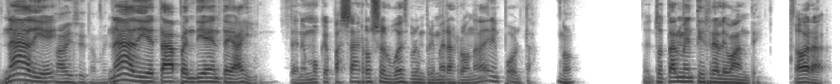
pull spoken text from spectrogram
Nadie, Ay, sí, también. nadie está pendiente. Ay, tenemos que pasar a Russell Westbrook en primera ronda. A nadie le importa. No. Es totalmente irrelevante. Ahora,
